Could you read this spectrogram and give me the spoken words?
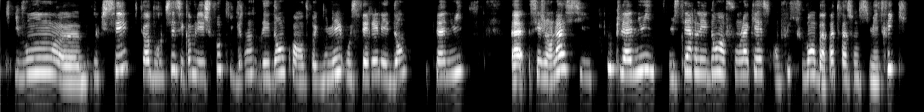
qui vont euh, bruxer. Tu vois, bruxer, c'est comme les chevaux qui grincent des dents, quoi, entre guillemets, ou serrer les dents toute la nuit. Bah, ces gens-là, si toute la nuit, ils serrent les dents à fond la caisse, en plus, souvent, bah, pas de façon symétrique,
